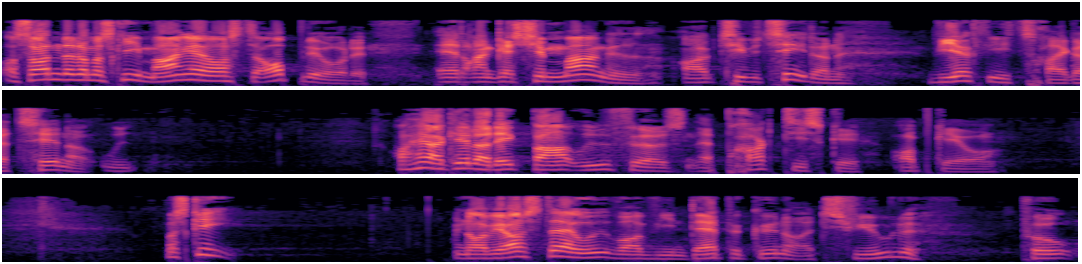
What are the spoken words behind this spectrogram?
Og sådan er der måske mange af os, der oplever det, at engagementet og aktiviteterne virkelig trækker tænder ud. Og her gælder det ikke bare udførelsen af praktiske opgaver. Måske når vi også derud, hvor vi endda begynder at tvivle på,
